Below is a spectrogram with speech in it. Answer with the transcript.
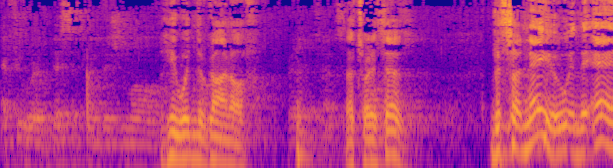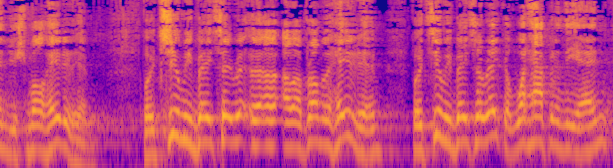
if he would have disciplined Ishmael, He wouldn't have gone off. That's what it says. The Sanehu, in the end, Yishmael hated him. But uh, uh, Avram hated him. What happened in the end?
